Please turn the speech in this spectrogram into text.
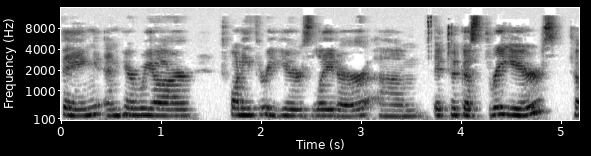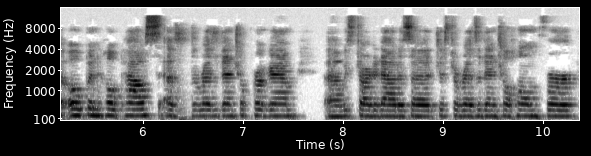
thing, and here we are 23 years later. Um, it took us three years to open Hope House as a residential program. Uh, we started out as a just a residential home for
